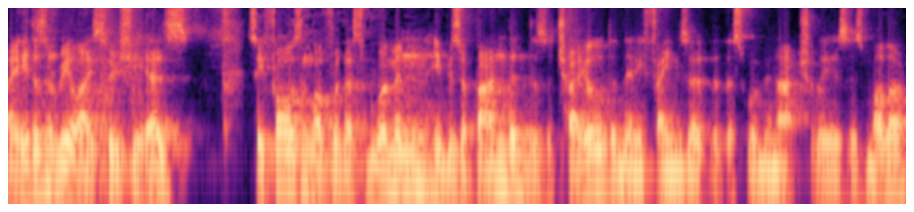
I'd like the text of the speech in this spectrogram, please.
he doesn't realize who she is. So he falls in love with this woman. He was abandoned as a child, and then he finds out that this woman actually is his mother.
